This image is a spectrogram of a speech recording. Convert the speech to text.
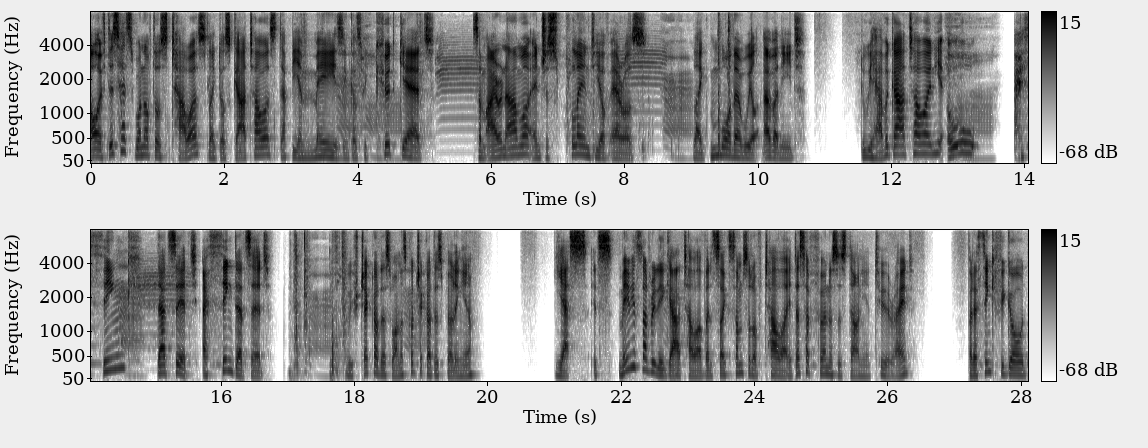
Oh, if this has one of those towers, like those guard towers, that'd be amazing, because we could get some iron armor and just plenty of arrows. Like, more than we'll ever need. Do we have a guard tower in here? Oh, I think that's it. I think that's it. We've checked out this one. Let's go check out this building here. Yes, it's maybe it's not really a guard tower, but it's like some sort of tower. It does have furnaces down here too, right? But I think if you go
